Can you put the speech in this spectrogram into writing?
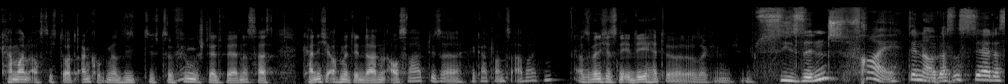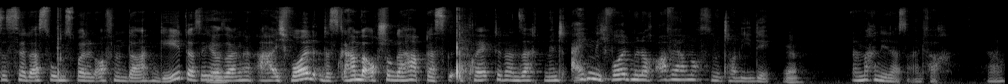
kann man auch sich dort angucken, also die, die zur Verfügung gestellt werden. Das heißt, kann ich auch mit den Daten außerhalb dieser Hackathons arbeiten? Also wenn ich jetzt eine Idee hätte oder sag ich Sie sind frei, genau. Okay. Das ist ja das, ist ja das worum es bei den offenen Daten geht, dass ich ja, ja sagen kann, ah, ich wollte, das haben wir auch schon gehabt, dass Projekte dann sagt, Mensch, eigentlich wollten wir noch, ah, wir haben noch so eine tolle Idee. Ja. Dann machen die das einfach. Ja.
